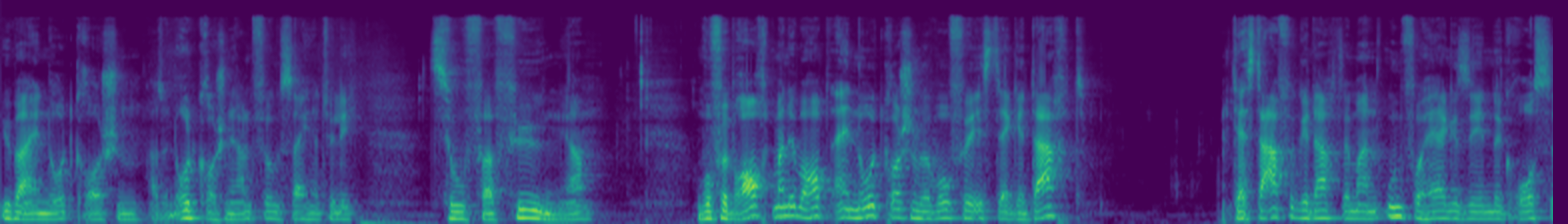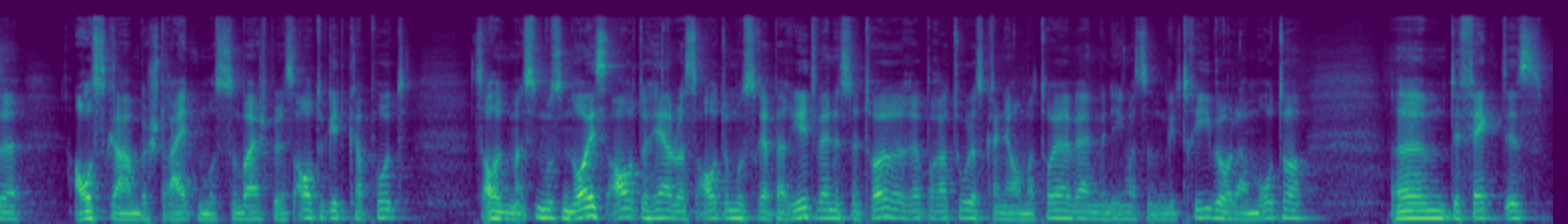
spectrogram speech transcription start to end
über einen Notgroschen, also Notgroschen in Anführungszeichen natürlich, zu verfügen. Ja. wofür braucht man überhaupt einen Notgroschen oder wofür ist der gedacht? Der ist dafür gedacht, wenn man unvorhergesehene große Ausgaben bestreiten muss. Zum Beispiel das Auto geht kaputt, das Auto, es muss ein neues Auto her oder das Auto muss repariert werden. Das ist eine teure Reparatur. Das kann ja auch mal teuer werden, wenn irgendwas im Getriebe oder am Motor ähm, defekt ist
